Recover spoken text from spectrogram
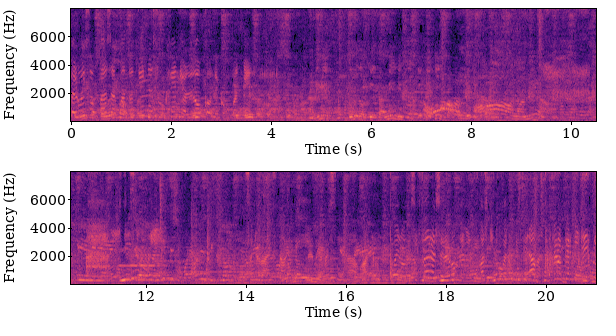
Pero eso pasa cuando tienes un genio loco de compañía. Señora Einstein, le debes una vaca. Bueno, descifrar el cerebro me llevó más tiempo de lo que esperaba. Pero terminé mi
